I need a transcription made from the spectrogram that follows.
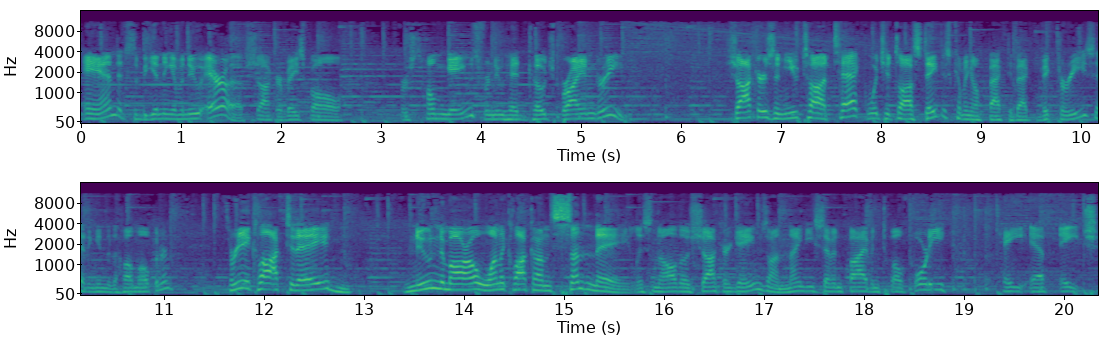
And it's the beginning of a new era of Shocker Baseball. First home games for new head coach Brian Green. Shockers and Utah Tech. Wichita State is coming off back to back victories heading into the home opener. 3 o'clock today, noon tomorrow, 1 o'clock on Sunday. Listen to all those Shocker games on 97.5 and 1240 KFH.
